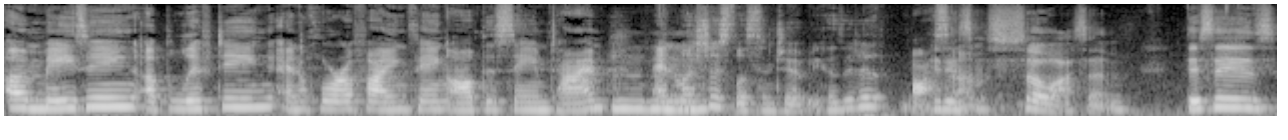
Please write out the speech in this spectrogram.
amazing, uplifting, and horrifying thing all at the same time. And mm-hmm. let's just listen to it because it is It awesome. is so awesome. This is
